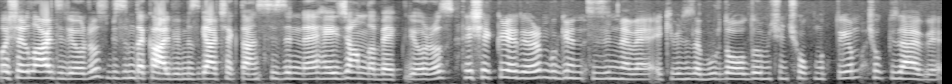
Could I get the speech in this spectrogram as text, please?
Başarılar diliyoruz. Bizim de kalbimiz gerçekten sizinle heyecanla bekliyoruz. Teşekkür ediyorum. Bugün sizinle ve ekibinizle burada olduğum için çok mutluyum. Çok güzel bir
